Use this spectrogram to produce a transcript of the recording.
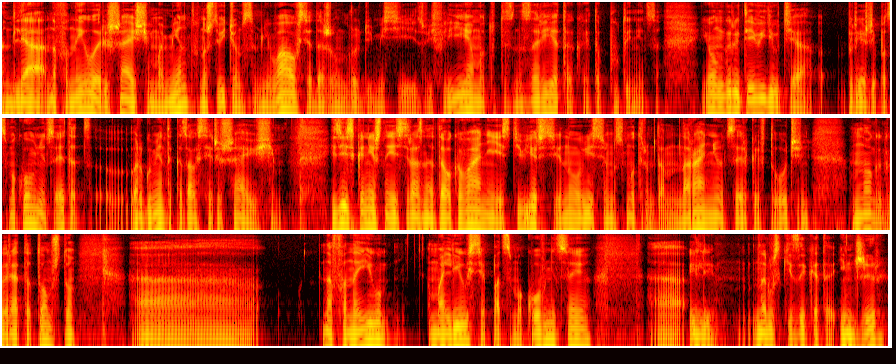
для Нафанаила решающий момент, потому что, видите, он сомневался, даже он вроде мессия из Вифлеема, тут из Назарета, какая-то путаница. И он говорит, я видел тебя прежде под смоковницей, этот э, аргумент оказался решающим. И здесь, конечно, есть разные толкования, есть версии. Ну, если мы смотрим там на раннюю церковь, то очень много говорят о том, что э, Нафанаил молился под смоковницей, э, или на русский язык это инжир,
